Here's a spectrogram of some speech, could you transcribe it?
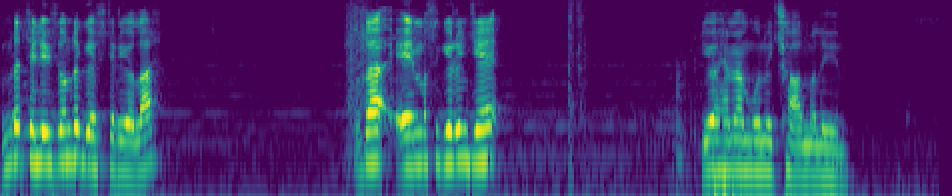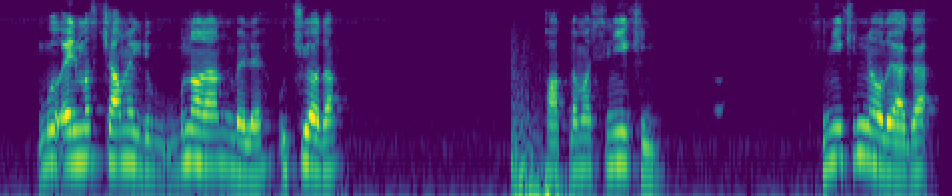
Bunu da televizyonda gösteriyorlar. Bu da elması görünce diyor hemen bunu çalmalıyım. Bu elması çalmaya gidiyor. Bu ne lan böyle? Uçuyor adam. Patlama sneaking. Sneaking ne oluyor aga?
